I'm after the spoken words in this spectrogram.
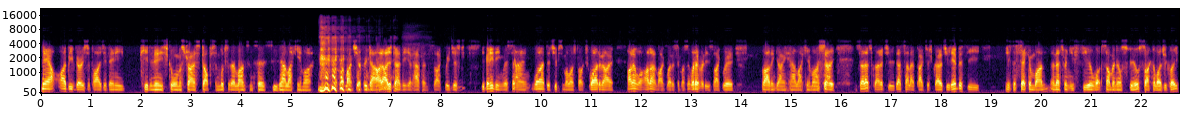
Now, I'd be very surprised if any kid in any school in Australia stops and looks at their lunch and says, "Geez, how lucky am I? I got lunch every day." I, I just don't think it happens. Like we just, if anything, we're saying, "Why aren't there chips in my lunchbox? Why did I? I don't. I don't like lettuce in my whatever it is." Like we're rather than going, "How lucky am I?" So, so that's gratitude. That's how they practice gratitude. Empathy is the second one, and that's when you feel what someone else feels psychologically,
